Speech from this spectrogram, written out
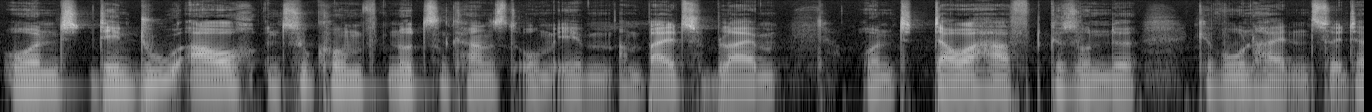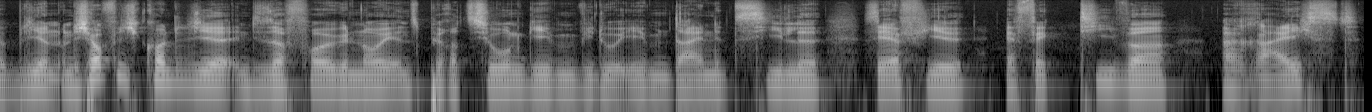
und den du auch in Zukunft nutzen kannst, um eben am Ball zu bleiben und dauerhaft gesunde Gewohnheiten zu etablieren. Und ich hoffe, ich konnte dir in dieser Folge neue Inspiration geben, wie du eben deine Ziele sehr viel effektiver erreichst,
